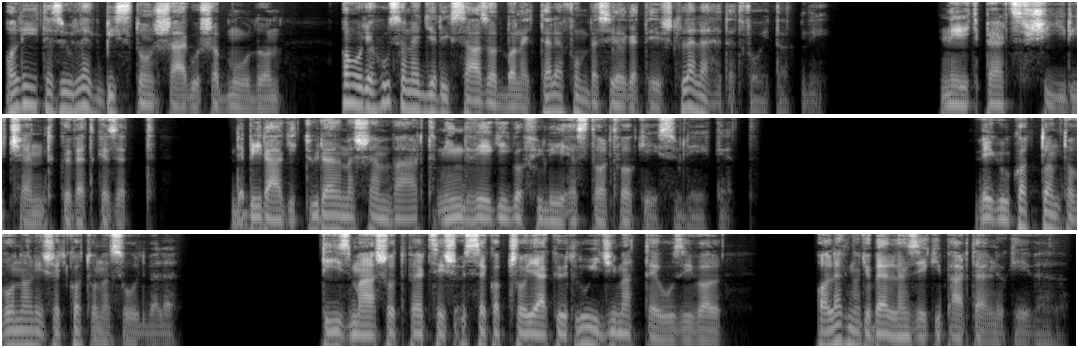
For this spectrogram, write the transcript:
A létező legbiztonságosabb módon, ahogy a 21. században egy telefonbeszélgetést le lehetett folytatni. Négy perc síri csend következett, de Birági türelmesen várt, mindvégig a füléhez tartva a készüléket. Végül kattant a vonal, és egy katona szólt bele. Tíz másodperc, és összekapcsolják őt Luigi Matteusival, a legnagyobb ellenzéki párt elnökével.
